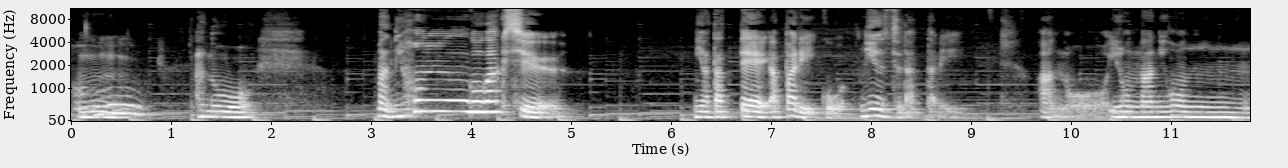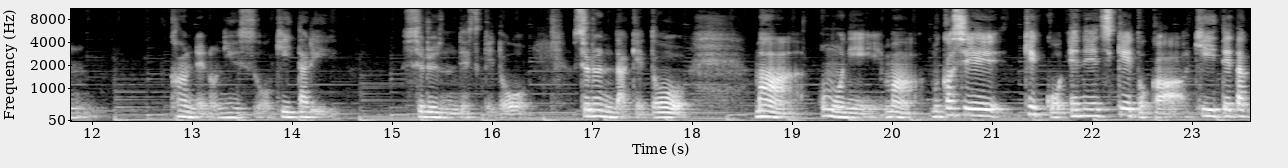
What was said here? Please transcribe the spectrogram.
おーあのまあ日本語学習にあたってやっぱりこうニュースだったりあのいろんな日本関連のニュースを聞いたりするんですけどするんだけどまあ主にまあ昔結構 NHK とか聞いてた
